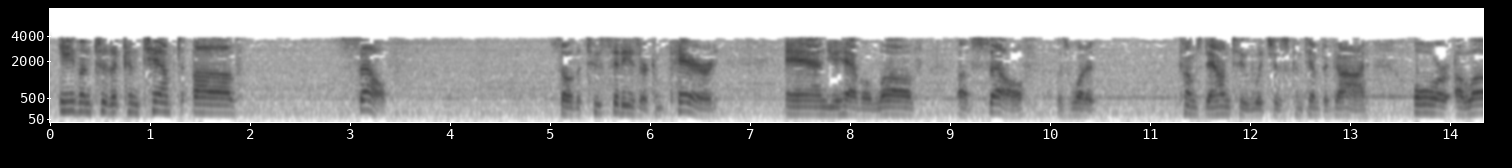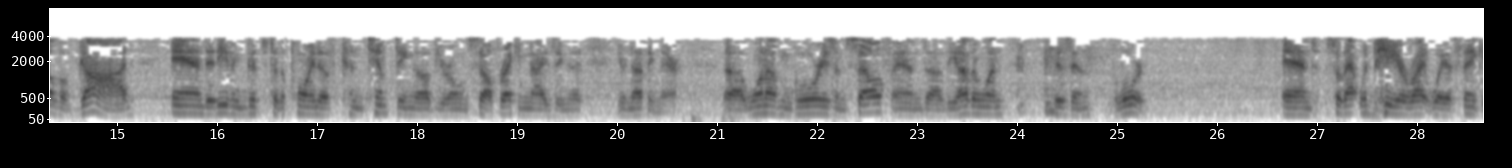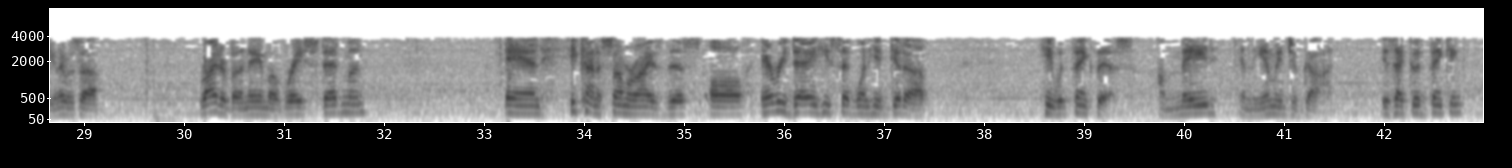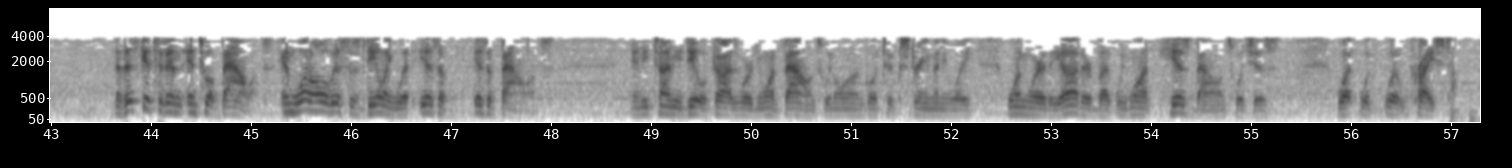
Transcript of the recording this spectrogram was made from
even to the contempt of self. So the two cities are compared, and you have a love of self, is what it comes down to, which is contempt of God, or a love of God, and it even gets to the point of contempting of your own self, recognizing that you're nothing there. Uh, one of them glories in self, and uh, the other one is in the Lord. And so that would be a right way of thinking. There was a writer by the name of Ray Stedman, and he kind of summarized this all. Every day, he said, when he'd get up, he would think this I'm made in the image of God. Is that good thinking? Now, this gets it in, into a balance. And what all this is dealing with is a, is a balance. Anytime you deal with God's Word, you want balance. We don't want to go to extreme anyway, one way or the other, but we want His balance, which is what, what, what Christ,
